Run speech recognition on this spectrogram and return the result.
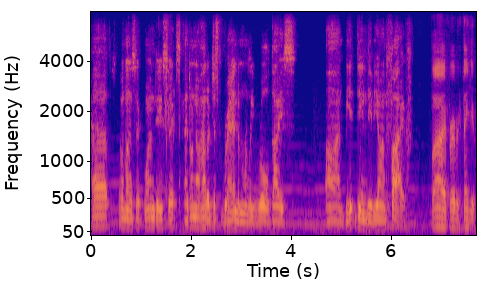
Uh, hold on a sec. One D6. I don't know how to just randomly roll dice on B- D&D Beyond 5. Five, perfect. Thank you.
